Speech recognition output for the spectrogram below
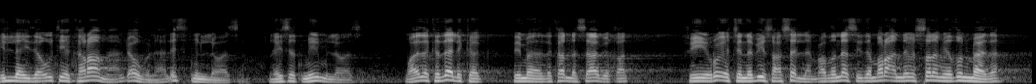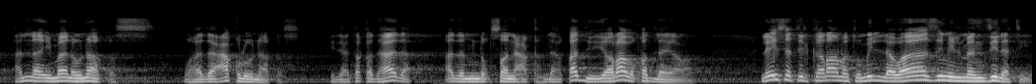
إلا إذا أوتي كرامة الجواب لها ليست من اللوازم ليست من من اللوازم. وهذا كذلك فيما ذكرنا سابقا في رؤية النبي صلى الله عليه وسلم. بعض الناس إذا ما راى النبي صلى الله عليه وسلم يظن ماذا؟ أن إيمانه ناقص وهذا عقله ناقص. إذا اعتقد هذا هذا من نقصان عقل. لا قد يرى وقد لا يرى. ليست الكرامة من لوازم المنزلة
